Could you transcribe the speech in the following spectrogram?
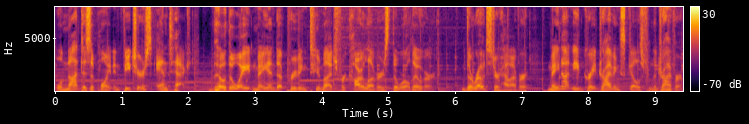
will not disappoint in features and tech, though the weight may end up proving too much for car lovers the world over. The Roadster, however, may not need great driving skills from the driver,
